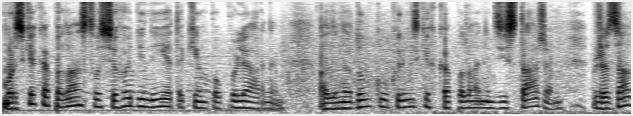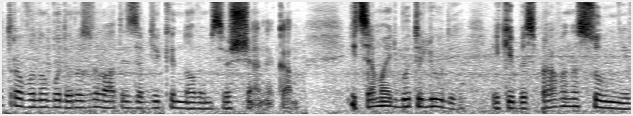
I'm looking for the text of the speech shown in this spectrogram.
Морське капеланство сьогодні не є таким популярним, але на думку українських капеланів зі стажем, вже завтра воно буде розвиватись завдяки новим священникам. І це мають бути люди, які без права на сумнів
